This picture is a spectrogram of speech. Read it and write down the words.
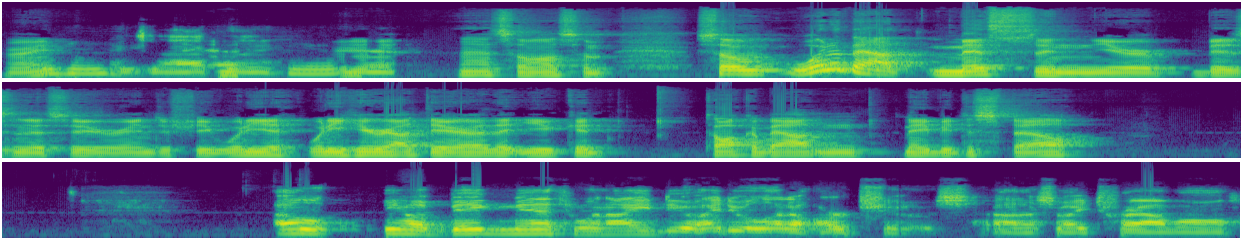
right? Mm-hmm. Exactly. Yeah. That's awesome. So, what about myths in your business or your industry? What do you what do you hear out there that you could talk about and maybe dispel? Oh, you know, a big myth when I do I do a lot of art shows. Uh, so I travel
